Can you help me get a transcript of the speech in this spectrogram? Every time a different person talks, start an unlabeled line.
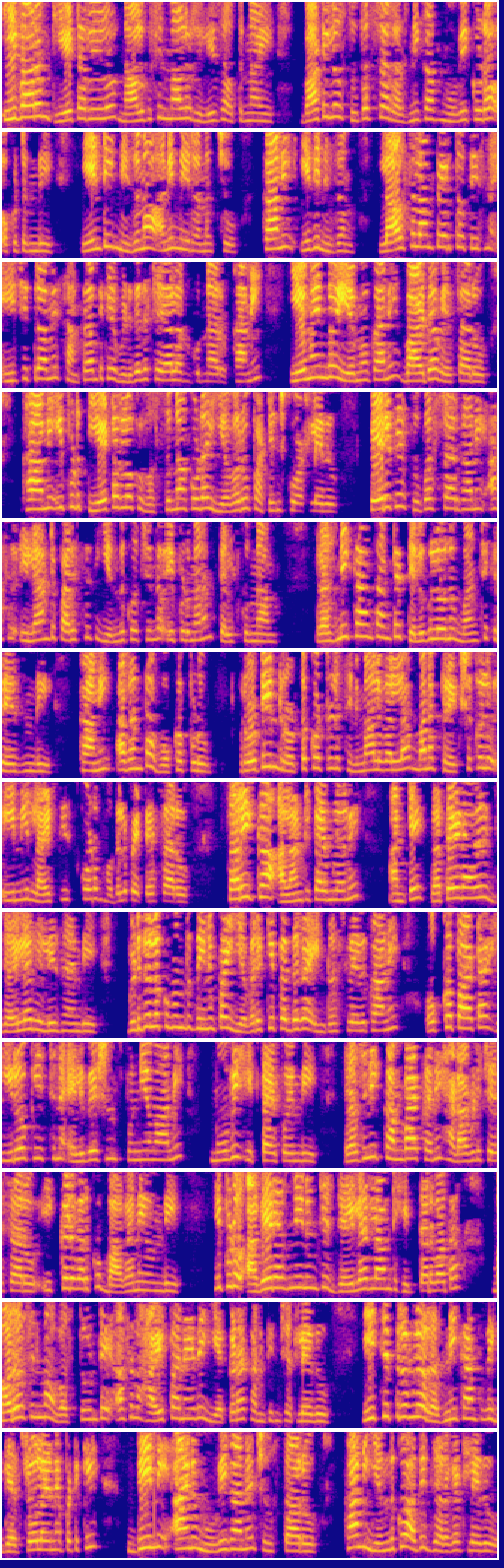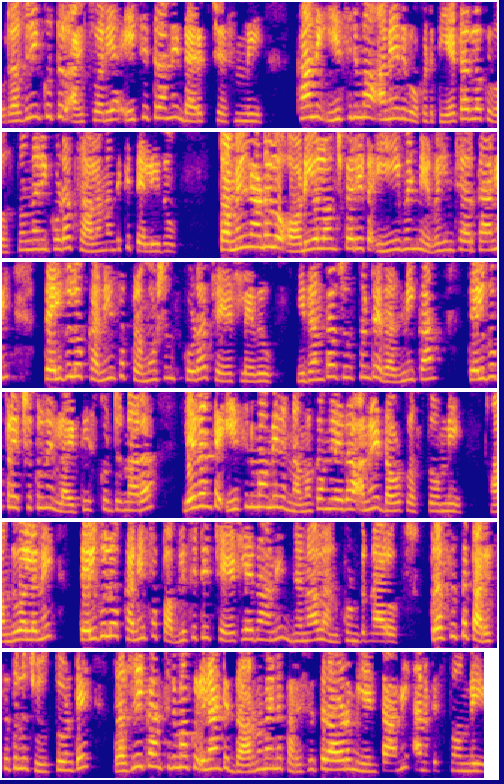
ఈ వారం థియేటర్లలో నాలుగు సినిమాలు రిలీజ్ అవుతున్నాయి. వాటిలో సూపర్ స్టార్ రజనీకాంత్ మూవీ కూడా ఒకటుంది. ఏంటి నిజమా అని మీరు అనొచ్చు. కానీ ఇది నిజం. లాల్ సలాం పేరుతో తీసిన ఈ చిత్రాన్ని సంక్రాంతికి విడుదల చేయాలనుకున్నారు. కానీ ఏమైందో ఏమో కానీ వాయిదా వేశారు. కానీ ఇప్పుడు థియేటర్లోకి వస్తున్నా కూడా ఎవరూ పట్టించుకోవట్లేదు. పేరుకే సూపర్ స్టార్ గాని అసలు ఇలాంటి పరిస్థితి ఎందుకు వచ్చిందో ఇప్పుడు మనం తెలుసుకుందాం. రజనీకాంత్ అంటే తెలుగులోనూ మంచి క్రేజ్ ఉంది. కానీ అదంతా ఒకప్పుడు. రొటీన్ రొట్టకొట్టుడు సినిమాల వల్ల మన ప్రేక్షకులు ఈని లైట్ తీసుకోవడం మొదలు పెట్టేశారు. సరిగ్గా అలాంటి టైంలోనే అంటే గతేడాది జైలర్ రిలీజ్ అయింది. విడుదలకు ముందు దీనిపై ఎవరికీ పెద్దగా ఇంట్రెస్ట్ లేదు కానీ ఒక్క పాట హీరోకి ఇచ్చిన ఎలివేషన్స్ పుణ్యమా అని మూవీ హిట్ అయిపోయింది. రజనీ కంబ్యాక్ అని హడావిడి చేశారు. ఇక్కడి వరకు బాగానే ఉంది. ఇప్పుడు అదే రజనీ నుంచి జైలర్ లాంటి హిట్ తర్వాత మరో సినిమా వస్తుంటే అసలు హైప్ అనేది ఎక్కడా కనిపించట్లేదు. ఈ చిత్రంలో రజనీకాంత్ ది గెస్ట్ రోల్ అయినప్పటికీ దీన్ని ఆయన మూవీగానే చూస్తారు. కానీ ఎందుకో అది జరగట్లేదు. రజనీ కూతురు ఐశ్వర్య ఈ చిత్రాన్ని డైరెక్ట్ చేసింది. కానీ ఈ సినిమా అనేది ఒకటి థియేటర్లోకి వస్తుందని కూడా చాలా మందికి తెలీదు. తమిళనాడులో ఆడియో లాంచ్ పేరిట ఈ ఈవెంట్ నిర్వహించారు కానీ తెలుగులో కనీస ప్రమోషన్స్ కూడా చేయట్లేదు. ఇదంతా చూస్తుంటే రజనీకాంత్ తెలుగు ప్రేక్షకుల్ని లైట్ తీసుకుంటున్నారా? లేదంటే ఈ సినిమా మీద నమ్మకం లేదా అనే డౌట్ వస్తోంది. అందువల్లనే తెలుగులో కనీస పబ్లిసిటీ చేయట్లేదా అని జనాలు అనుకుంటున్నారు. ప్రస్తుత పరిస్థితులు చూస్తుంటే రజనీకాంత్ సినిమాకు ఇలాంటి దారుణమైన పరిస్థితి రావడం ఏంటా అని అనిపిస్తోంది.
